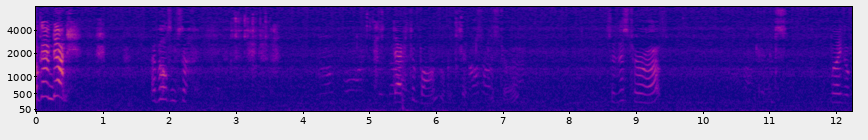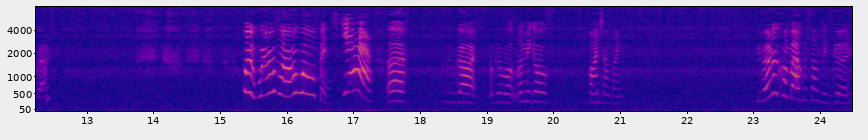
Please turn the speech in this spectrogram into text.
Okay, I'm done. I built some stuff. To. That's the bomb. Okay, I'll have this to door. die. Set this up. It's Lego gun. Wait, where's our weapons? Yeah. Uh, I forgot. Okay, well, let me go find something. You better come back with something good.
